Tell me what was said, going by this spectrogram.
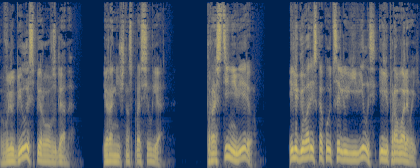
«Влюбилась с первого взгляда?» — иронично спросил я. «Прости, не верю. Или говори, с какой целью явилась, или проваливай».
